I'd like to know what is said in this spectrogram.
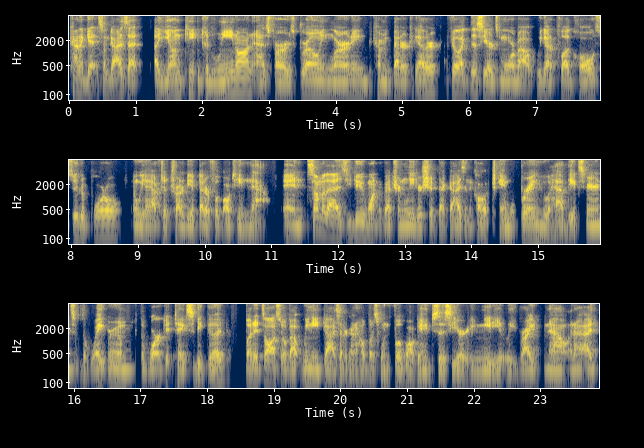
kind of getting some guys that a young team could lean on as far as growing, learning, becoming better together. I feel like this year it's more about we got to plug holes through the portal and we have to try to be a better football team now. And some of that is you do want the veteran leadership that guys in the college game will bring who have the experience of the weight room, the work it takes to be good. But it's also about we need guys that are going to help us win football games this year immediately, right now. And I,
